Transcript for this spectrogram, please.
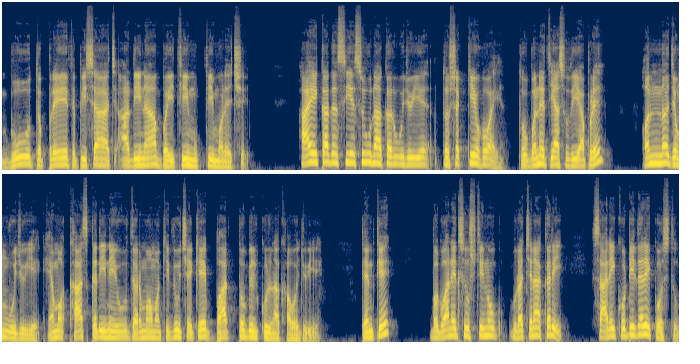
ભૂત, પ્રેત, પિશાચ આદિના ભયથી મુક્તિ મળે છે. આ એકાદશીએ શું ના કરવું જોઈએ? તો શક્ય હોય તો બને ત્યાં સુધી આપણે અન્ન જમવું જોઈએ. એમાં ખાસ કરીને એવું ધર્મમાં કીધું છે કે ભાત તો બિલકુલ ના ખાવો જોઈએ. કેમ કે ભગવાને સૃષ્ટિનું રચના કરી સારી ખોટી દરેક વસ્તુ.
